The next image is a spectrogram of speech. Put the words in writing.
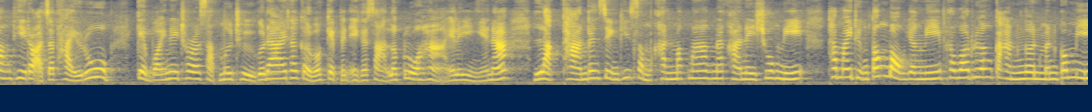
บางทีเราอาจจะถ่ายรูป เก็บไว้ในโทรศัพท์มือถือก็ได้ ถ้าเกิดว่าเก็บเป็นเอกสารแล้วกลัวหายอะไรอย่างเงี้ยนะหลักฐานเป็นสิ่งที่สำคัญมากๆนะคะ ในช่วงนี้ทำไมถึงต้องบอกอย่างนี้ เพราะว่าเรื่องการเงินมันก็มี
